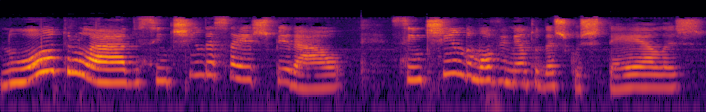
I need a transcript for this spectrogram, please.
no outro lado, sentindo essa espiral, sentindo o movimento das costelas,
